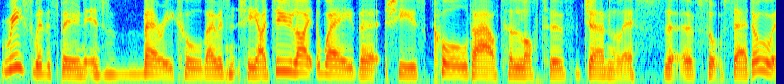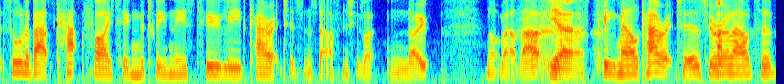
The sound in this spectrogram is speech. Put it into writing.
Reese Witherspoon is very cool, though, isn't she? I do like the way that she's called out a lot of journalists that have sort of said, "Oh, it's all about catfighting between these two lead characters and stuff," and she's like, "No." Not about that. It's Yeah. just female characters who are allowed to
